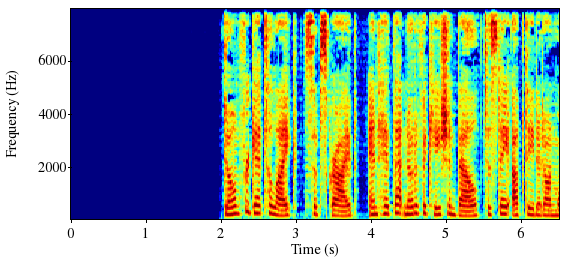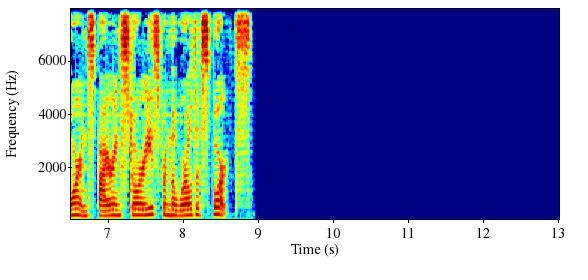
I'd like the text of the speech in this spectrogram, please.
Don't forget to like, subscribe, and hit that notification bell to stay updated on more inspiring stories from the world of sports.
